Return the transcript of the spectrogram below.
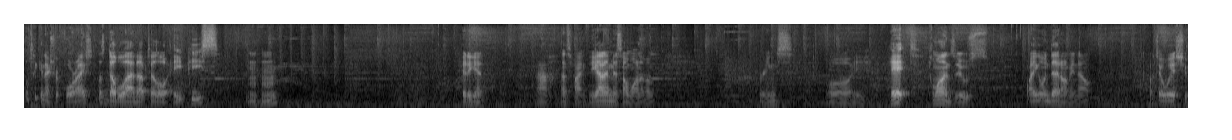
we'll take an extra 4x. Let's double that up to a little 8 piece. Mm-hmm. Hit again. Nah, that's fine. You gotta miss on one of them. Rings. Boy. Hit! Come on, Zeus. Why are you going dead on me now? What's your issue?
